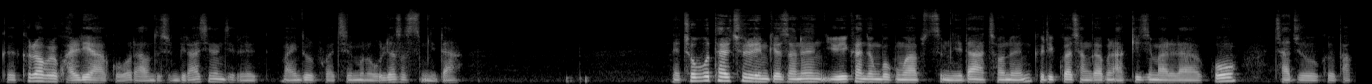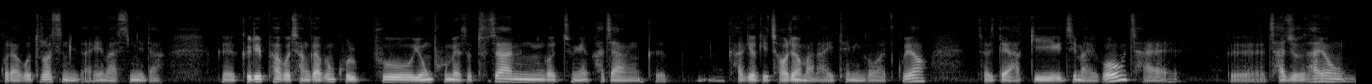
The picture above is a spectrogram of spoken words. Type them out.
그 클럽을 관리하고 라운드 준비를 하시는지를 마인드 골프가 질문을 올렸었습니다. 네, 초보 탈출님께서는 유익한 정보 고맙습니다. 저는 그립과 장갑은 아끼지 말라고 자주 그 바꾸라고 들었습니다. 예, 맞습니다. 그 그립하고 장갑은 골프 용품에서 투자하는 것 중에 가장 그 가격이 저렴한 아이템인 것 같고요. 절대 아끼지 말고 잘 그 자주 사용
